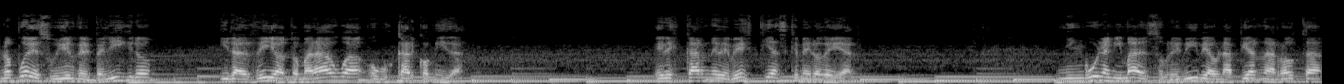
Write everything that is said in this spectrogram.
No puedes huir del peligro ir al río a tomar agua o buscar comida. Eres carne de bestias que merodean. Ningún animal sobrevive a una pierna rota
